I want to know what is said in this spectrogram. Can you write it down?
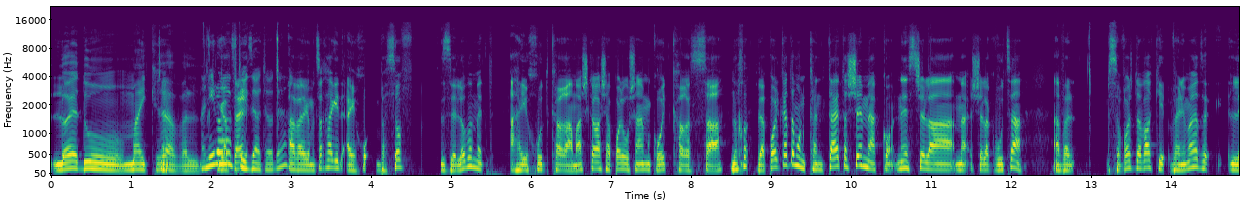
לא ידעו מה יקרה, כן. אבל... אני לא אהבתי את זה, אתה יודע? אבל גם צריך להגיד, בסוף זה לא באמת האיחוד קרה, מה שקרה שהפועל ירושלים המקורית קרסה, נכון. והפועל קטמון קנתה את השם מהכונס של, ה... מה- של הקבוצה, אבל בסופו של דבר, ואני אומר את זה ל...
